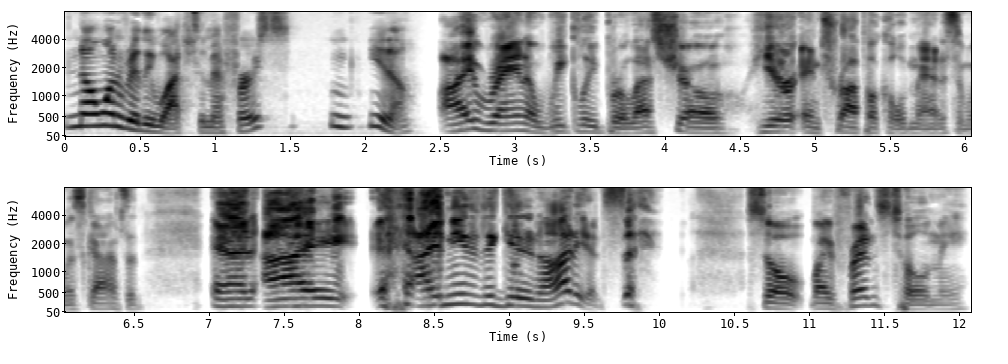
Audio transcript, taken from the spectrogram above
no one really watched them at first. You know. I ran a weekly burlesque show here in tropical Madison, Wisconsin, and I I needed to get an audience. So my friends told me,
